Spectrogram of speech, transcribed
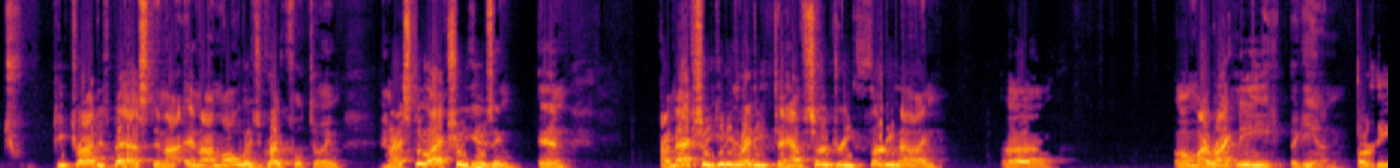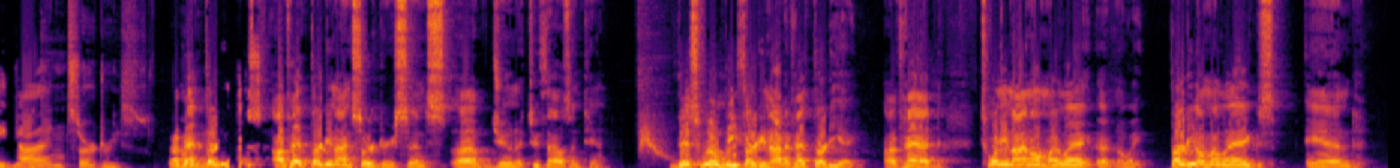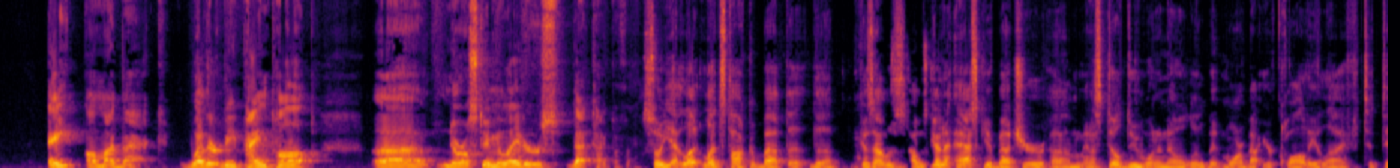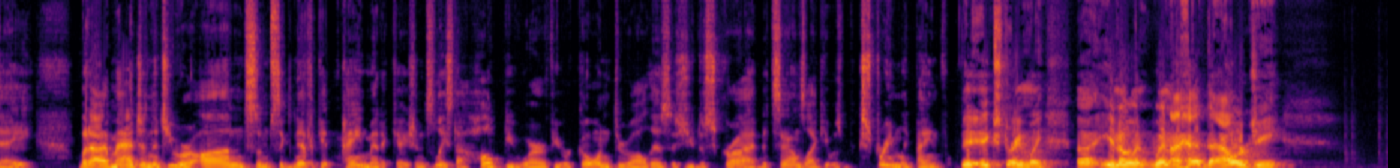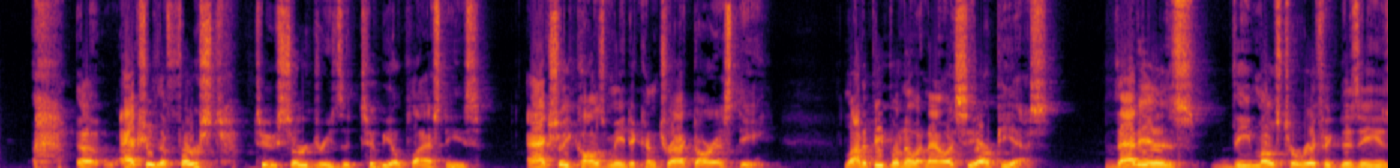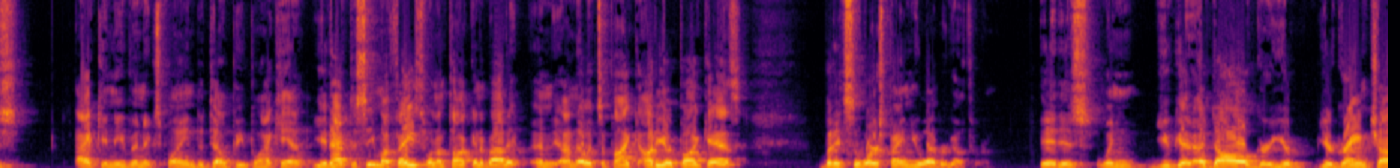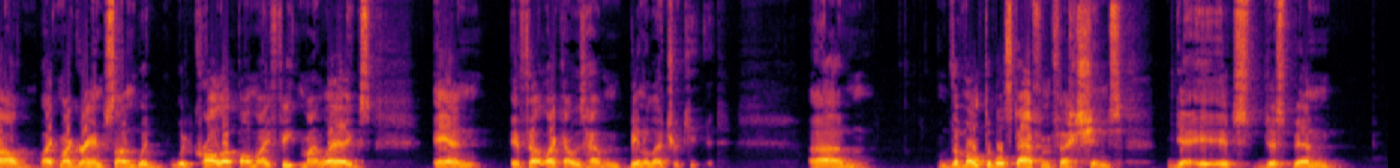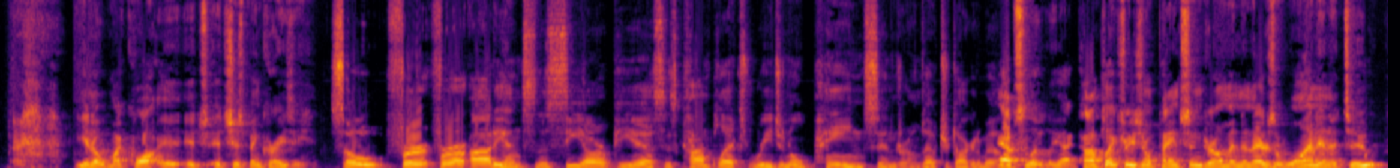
he tried his best. And I, and I'm always grateful to him. And I still actually use him. And I'm actually getting ready to have surgery 39 uh, on my right knee again. 39 surgeries? I've had 39, I've had 39 surgeries since uh, June of 2010. This will be 39. I've had 38. I've had 29 on my leg. Uh, no, wait, 30 on my legs and eight on my back, whether it be pain pump, uh, neurostimulators, that type of thing. So yeah, let, us talk about the the because I was I was going to ask you about your um, and I still do want to know a little bit more about your quality of life today. But I imagine that you were on some significant pain medications. At least I hope you were. If you were going through all this as you described, it sounds like it was extremely painful. Extremely, uh, you know. And when I had the allergy, uh, actually the first two surgeries, the tibioplasties actually caused me to contract RSD. A lot of people know it now as CRPS. That is the most horrific disease I can even explain to tell people. I can't, you'd have to see my face when I'm talking about it. And I know it's a audio podcast, but it's the worst pain you'll ever go through. It is when you get a dog or your your grandchild, like my grandson would would crawl up on my feet and my legs, and it felt like I was having been electrocuted um, the multiple staph infections. Yeah, it's just been, you know, my qual. It's it's just been crazy. So for for our audience, the CRPS is complex regional pain syndrome. Is that what you're talking about? Absolutely, complex regional pain syndrome, and then there's a one and a two.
